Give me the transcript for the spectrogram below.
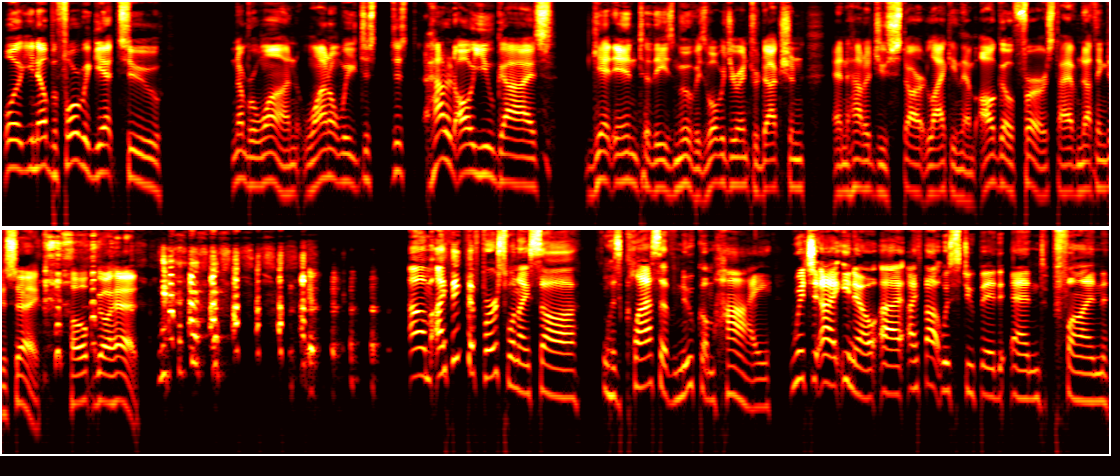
Well, you know, before we get to number one, why don't we just just how did all you guys get into these movies? What was your introduction and how did you start liking them? I'll go first. I have nothing to say. Hope, go ahead. Um, I think the first one I saw was Class of Nuke 'Em High, which I, you know, I, I thought was stupid and fun.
